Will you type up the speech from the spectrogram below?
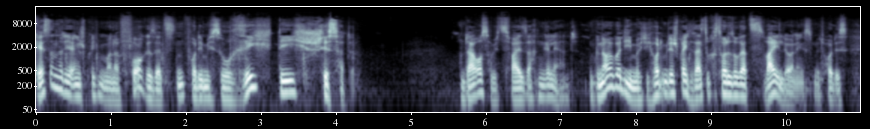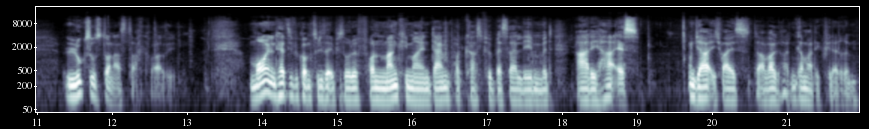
Gestern hatte ich ein Gespräch mit meiner Vorgesetzten, vor dem ich so richtig Schiss hatte. Und daraus habe ich zwei Sachen gelernt. Und genau über die möchte ich heute mit dir sprechen. Das heißt, du kriegst heute sogar zwei Learnings mit. Heute ist Luxusdonnerstag quasi. Moin und herzlich willkommen zu dieser Episode von Monkey Mind, deinem Podcast für besser Leben mit ADHS. Und ja, ich weiß, da war gerade ein Grammatikfehler drin.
